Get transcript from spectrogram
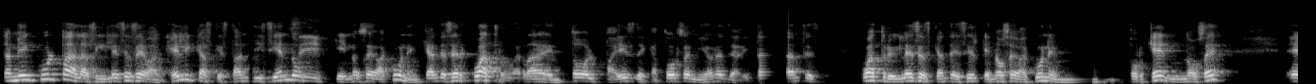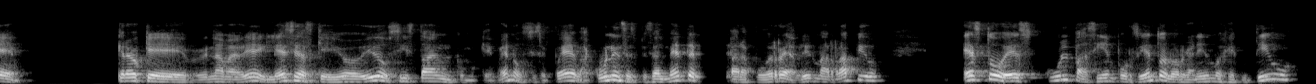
También culpa a las iglesias evangélicas que están diciendo que no se vacunen, que han de ser cuatro, ¿verdad? En todo el país de 14 millones de habitantes, cuatro iglesias que han de decir que no se vacunen. ¿Por qué? No sé. Eh, creo que en la mayoría de iglesias que yo he oído sí están como que, bueno, si se puede, vacúnense especialmente para poder reabrir más rápido. Esto es culpa 100% del organismo ejecutivo.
